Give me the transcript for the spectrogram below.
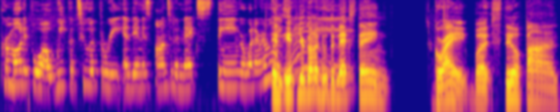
promoted for a week or two or three, and then it's on to the next thing or whatever. And if you're going to do the next thing, great, but still find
